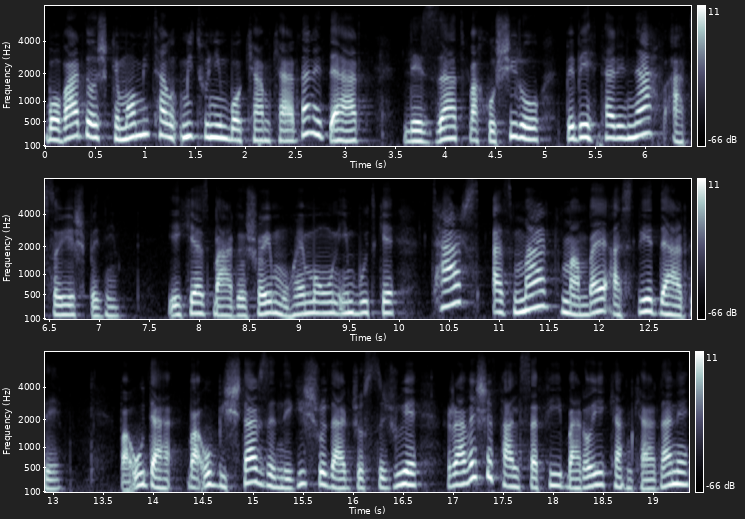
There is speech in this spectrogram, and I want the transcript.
باور داشت که ما می‌تونیم با کم کردن درد لذت و خوشی رو به بهترین نحو افزایش بدیم. یکی از برداشت های مهم اون این بود که ترس از مرگ منبع اصلی درده و او, و او بیشتر زندگیش رو در جستجوی روش فلسفی برای کم کردن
